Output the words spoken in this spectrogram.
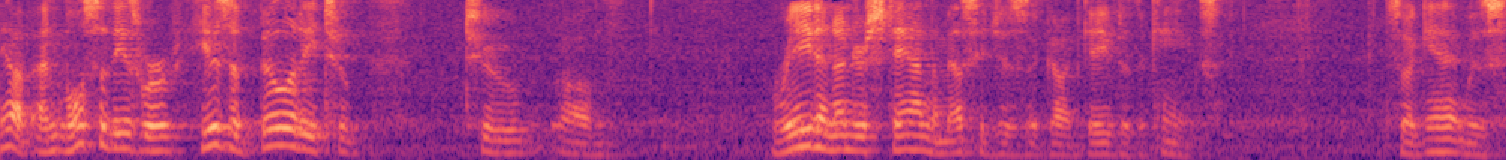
Yeah. And most of these were his ability to to um, read and understand the messages that God gave to the kings. So again, it was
